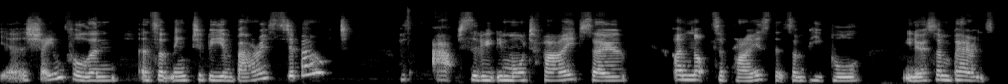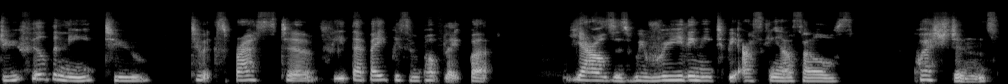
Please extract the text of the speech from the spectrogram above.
yeah shameful and and something to be embarrassed about. I was absolutely mortified. So i'm not surprised that some people you know some parents do feel the need to to express to feed their babies in public. But yowzers we really need to be asking ourselves questions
